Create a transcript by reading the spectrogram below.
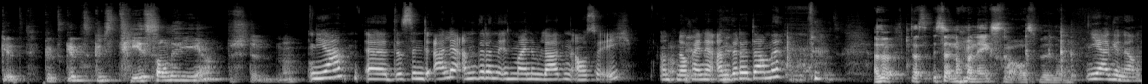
gibt es gibt's, gibt's Teesommelier? Bestimmt, ne? ja, äh, das sind alle anderen in meinem Laden außer ich. Und Okay, noch eine okay. andere Dame. Also, das ist ja nochmal eine extra Ausbildung. Ja, genau.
